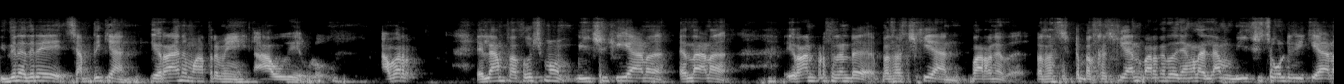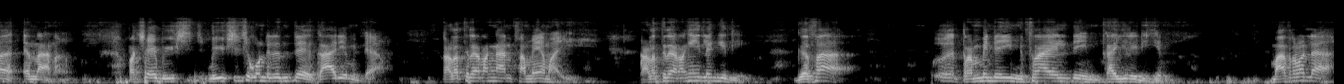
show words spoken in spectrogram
ഇതിനെതിരെ ശബ്ദിക്കാൻ ഇറാന് മാത്രമേ ആവുകയുള്ളൂ. അവർ എല്ലാം സസൂക്ഷ്മം വീക്ഷിക്കുകയാണ് എന്നാണ് ഇറാൻ പ്രസിഡന്റ് പെസഷ്കിയാൻ പറഞ്ഞത്. പെസഷ്- പെസഷ്കിയാൻ പറഞ്ഞത് ഞങ്ങളെല്ലാം വീക്ഷിച്ചുകൊണ്ടിരിക്കുകയാണ് എന്നാണ്. പക്ഷേ വീക്ഷിച്ച് വീക്ഷിച്ചു കൊണ്ടിരുന്നിട്ട് കാര്യമില്ല. കളത്തിലിറങ്ങാൻ സമയമായി. കളത്തിലിറങ്ങിയില്ലെങ്കിൽ ഗസ ട്രംപിന്റെയും ഇസ്രായേലിന്റെയും കയ്യിലിരിക്കും. മാത്രമല്ല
